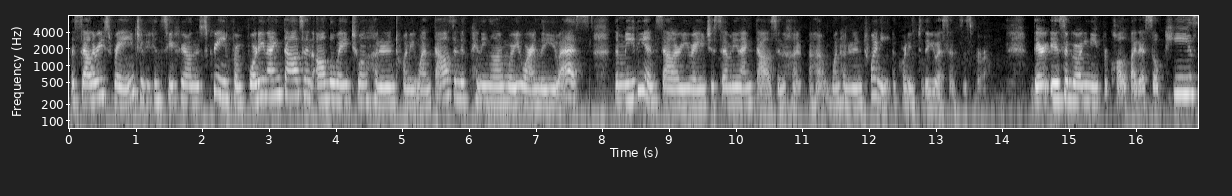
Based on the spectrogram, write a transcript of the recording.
the salaries range, if you can see here on the screen, from 49,000 all the way to 121,000 depending on where you are in the US. The median salary range is 79,120 uh, according to the US Census Bureau. There is a growing need for qualified SLPs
